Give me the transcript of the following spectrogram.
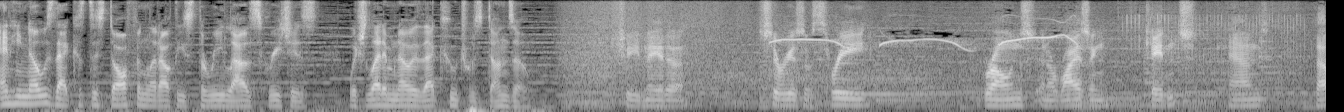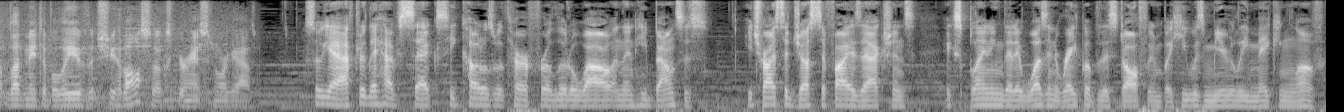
And he knows that because this dolphin let out these three loud screeches, which let him know that that cooch was dunzo. She made a series of three groans in a rising cadence, and that led me to believe that she had also experienced an orgasm. So, yeah, after they have sex, he cuddles with her for a little while and then he bounces. He tries to justify his actions, explaining that it wasn't rape of this dolphin, but he was merely making love.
